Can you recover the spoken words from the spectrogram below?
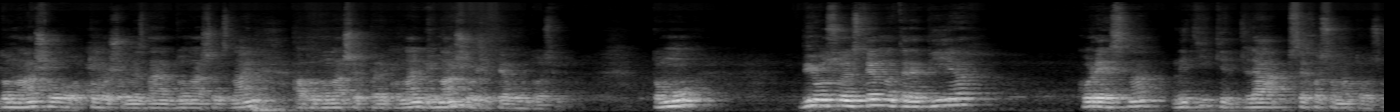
до нашого того, що ми знаємо, до наших знань або до наших переконань, до нашого життєвого досвіду. Тому біосугестивна терапія корисна не тільки для психосоматозу,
